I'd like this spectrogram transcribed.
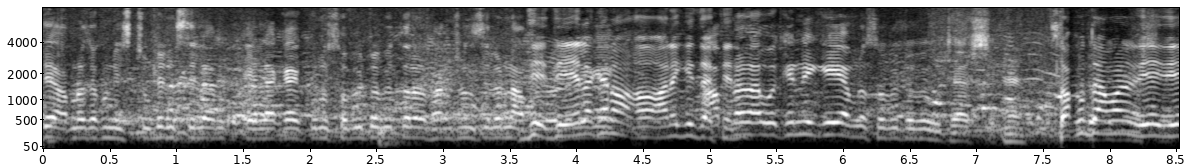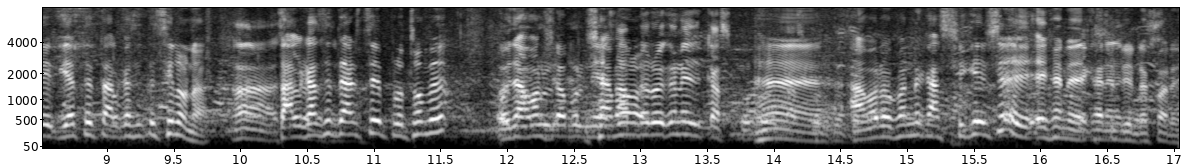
চিত্রপুরীতে আমরা যখন স্টুডেন্ট ছিলাম এলাকায় কোনো ছবি টবি তোলার ফাংশন ছিল না জি জি গিয়ে- অনেকেই যাচ্ছেন। আপনারা ওখানে গিয়ে আমরা ছবি টবি উঠে আসছি। হ্যাঁ তখন তো আমার ইয়েতে তালগাছিতে ছিল না। হ্যাঁ, তালগাছিতে আসছে প্রথমে ওই যে আমার শ্যামল আপনার ওখানে কাজ করতে হ্যাঁ আমার ওখানে কাজ শিখে এসে এখানে এখানে করে।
